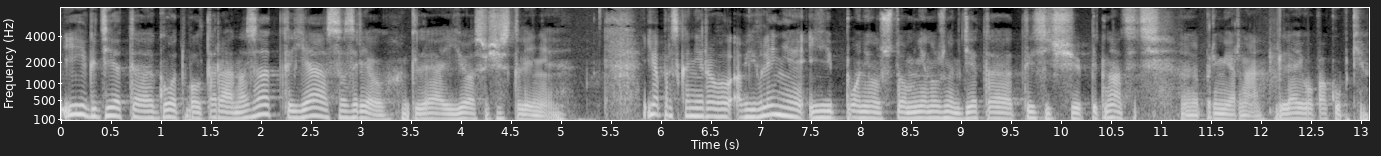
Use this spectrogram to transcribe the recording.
И где-то год-полтора назад я созрел для ее осуществления. Я просканировал объявление и понял, что мне нужно где-то тысяч пятнадцать э, примерно для его покупки.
